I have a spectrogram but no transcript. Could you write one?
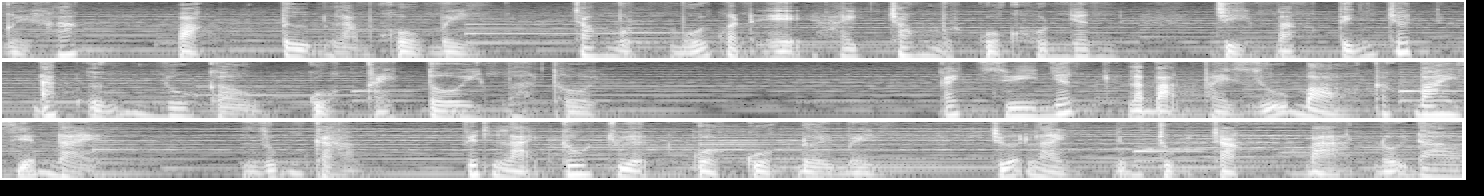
người khác hoặc tự làm khổ mình trong một mối quan hệ hay trong một cuộc hôn nhân, chỉ mang tính chất đáp ứng nhu cầu của cái tôi mà thôi. Cách duy nhất là bạn phải rũ bỏ các vai diễn này, dũng cảm viết lại câu chuyện của cuộc đời mình, chữa lành những trục trặc và nỗi đau,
